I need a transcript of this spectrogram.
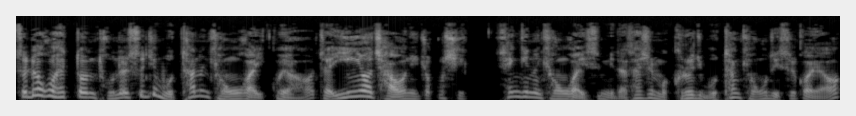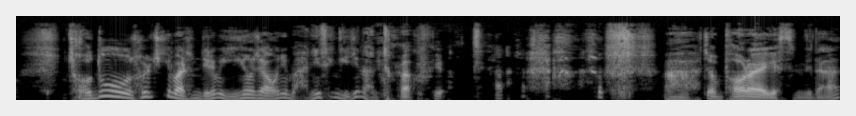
쓰려고 했던 돈을 쓰지 못하는 경우가 있고요. 자, 잉여 자원이 조금씩 생기는 경우가 있습니다. 사실 뭐 그러지 못한 경우도 있을 거예요. 저도 솔직히 말씀드리면 잉여 자원이 많이 생기진 않더라고요. 아, 좀 벌어야겠습니다.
